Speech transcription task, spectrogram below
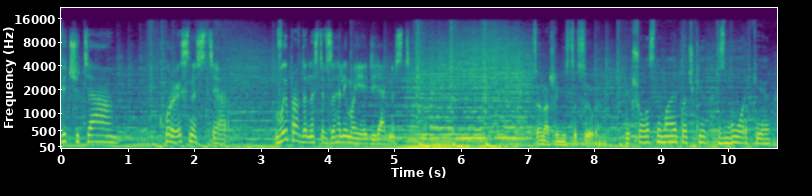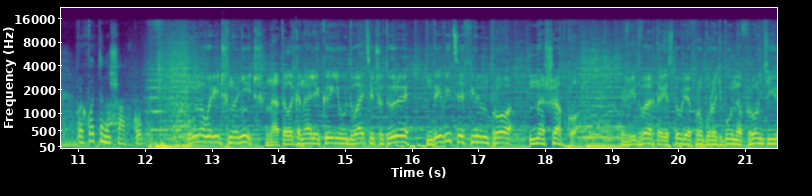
відчуття корисності, виправданості взагалі моєї діяльності. Це наше місце сили. Якщо у вас немає точки зборки, приходьте на шапку. У новорічну ніч на телеканалі Київ 24 дивіться фільм про на шапку. Відверта історія про боротьбу на фронті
